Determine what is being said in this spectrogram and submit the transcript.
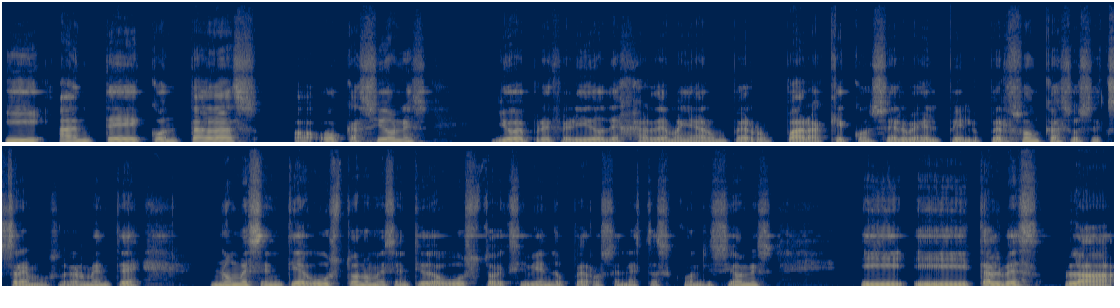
Y ante contadas ocasiones, yo he preferido dejar de bañar un perro para que conserve el pelo. Pero son casos extremos. Realmente no me sentí a gusto, no me he sentido a gusto exhibiendo perros en estas condiciones. Y, tal vez la,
